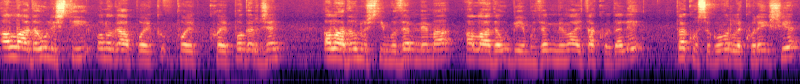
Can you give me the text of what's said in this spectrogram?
Allah da uništi onoga ko je pogrđen, Allah da uništi mu zemmima, Allah da ubije mu zemmima i tako dalje. Tako su govorile Kurejšije.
